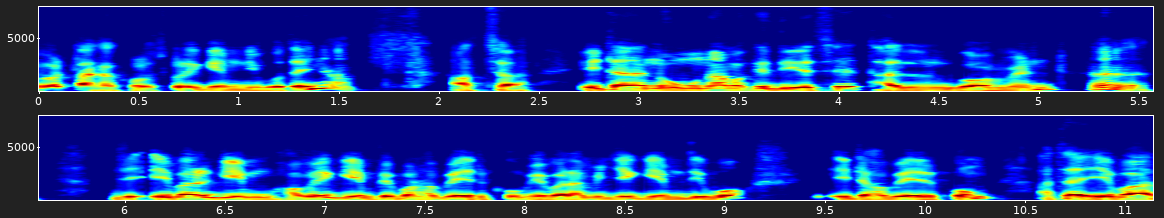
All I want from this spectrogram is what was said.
এবার টাকা খরচ করে গেম নিব, তাই না? আচ্ছা এটা নমুনা আমাকে দিয়েছে থাইল্যান্ড গভর্নমেন্ট হ্যাঁ? যে এবার গেম হবে গেম পেপার হবে এরকম। এবার আমি যে গেম দিব, এটা হবে এরকম। আচ্ছা এবার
